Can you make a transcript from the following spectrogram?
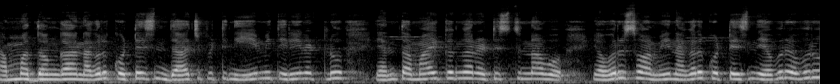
అమ్మ దొంగ నగలు కొట్టేసింది దాచిపెట్టింది ఏమీ తెలియనట్లు ఎంత అమాయకంగా నటిస్తున్నావో. ఎవరు స్వామి? నగలు కొట్టేసింది ఎవరు? ఎవరు?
